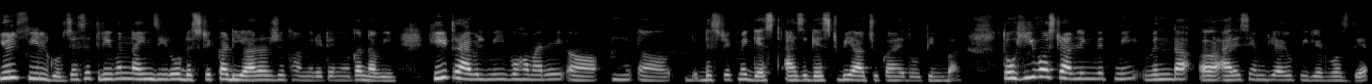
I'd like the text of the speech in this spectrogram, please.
यू विल फील गुड ज़रूर जैसे three one nine zero district का डीआरआर जो था मेरे टेन्योर का, नवीन ही ट्रैवल मी वो हमारे डिस्ट्रिक्ट में गेस्ट एज ए गेस्ट भी आ चुका है दो तीन बार। तो he was travelling with me when the R S M D I period was there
